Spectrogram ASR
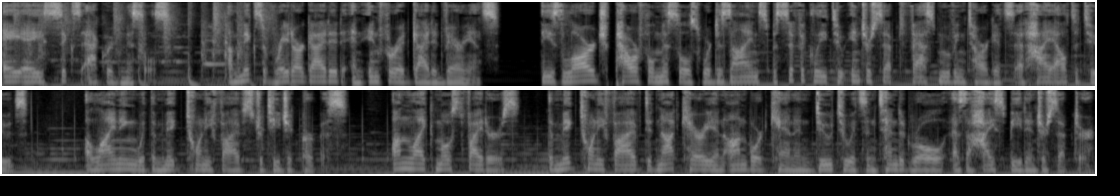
AA-6 Acrid missiles, a mix of radar-guided and infrared-guided variants. These large, powerful missiles were designed specifically to intercept fast-moving targets at high altitudes, aligning with the MiG-25's strategic purpose. Unlike most fighters, the MiG-25 did not carry an onboard cannon due to its intended role as a high-speed interceptor.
